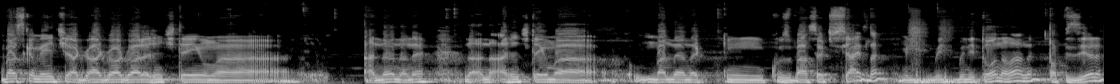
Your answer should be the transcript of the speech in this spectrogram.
basicamente ag- ag- agora a gente tem uma. A Nana, né? A gente tem uma, uma Nana com, com os braços artificiais, né? Boni- Bonitona lá, né? Topzera.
